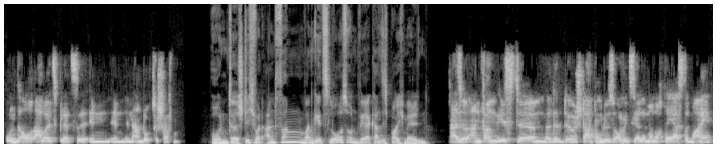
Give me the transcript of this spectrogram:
und auch Arbeitsplätze in, in, in Hamburg zu schaffen. Und äh, Stichwort Anfang, wann geht's los und wer kann sich bei euch melden? Also Anfang ist, ähm, der Startpunkt ist offiziell immer noch der 1. Mai.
